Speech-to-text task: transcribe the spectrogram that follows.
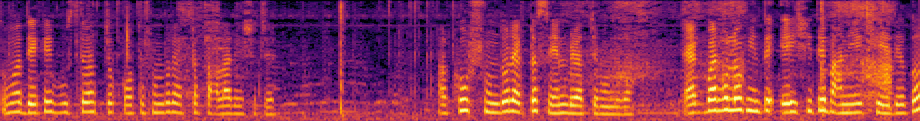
তোমরা দেখেই বুঝতে পারছ কত সুন্দর একটা কালার এসেছে। আর খুব সুন্দর একটা সেন্ট বেরাচ্ছে বন্ধুরা। একবার হলেও কিন্তু এই শীতে বানিয়ে খেয়ে দেখো।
